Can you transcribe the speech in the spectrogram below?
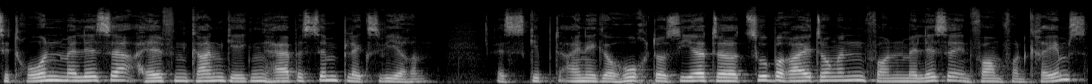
Zitronenmelisse helfen kann gegen Herpes simplex Viren. Es gibt einige hochdosierte Zubereitungen von Melisse in Form von Cremes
